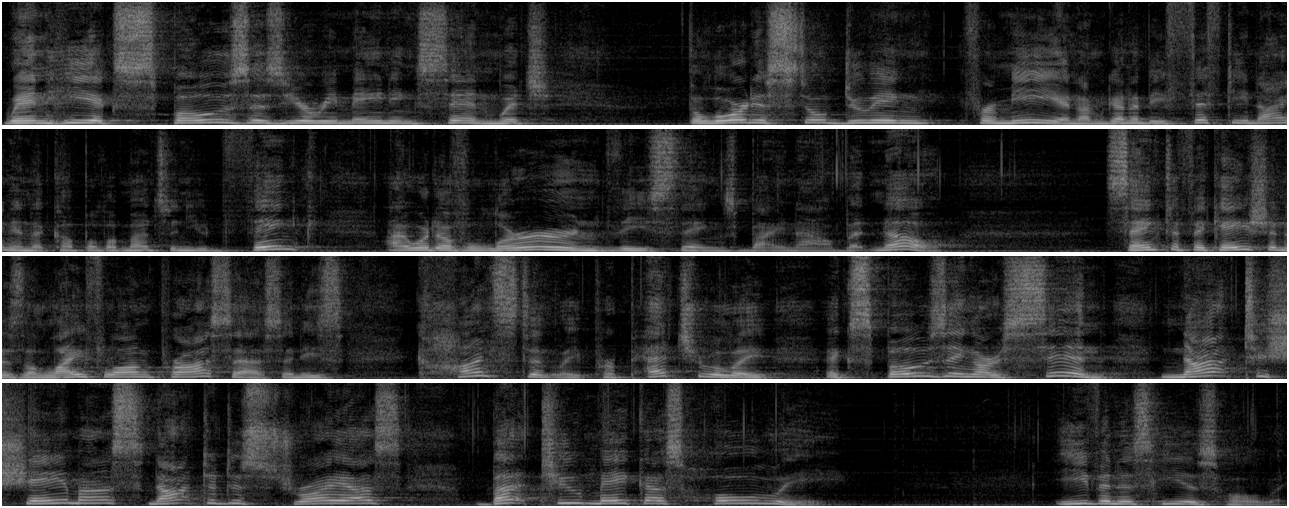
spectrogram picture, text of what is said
when He exposes your remaining sin, which the Lord is still doing for me, and I'm going to be 59 in a couple of months, and you'd think I would have learned these things by now, but no. Sanctification is a lifelong process, and He's constantly, perpetually exposing our sin, not to shame us, not to destroy us, but to make us holy, even as He is holy,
